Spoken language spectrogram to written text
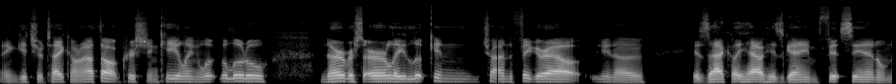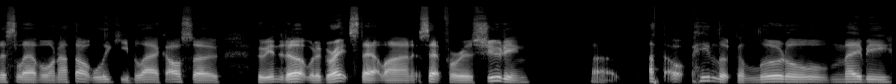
and get your take on it. I thought Christian Keeling looked a little nervous early, looking, trying to figure out, you know, exactly how his game fits in on this level. And I thought Leaky Black also, who ended up with a great stat line, except for his shooting, uh, I thought he looked a little maybe,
